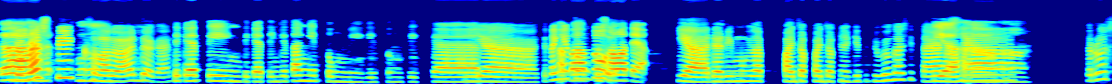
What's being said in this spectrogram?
Ah, domestik, mhm, selalu ada kan. tiketing tiketing kita ngitung nih, ngitung tiket Iya, kita apa, ngitung tuh pesawat ya? ya dari mulai pajak-pajaknya gitu juga nggak sih, Iya. Terus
